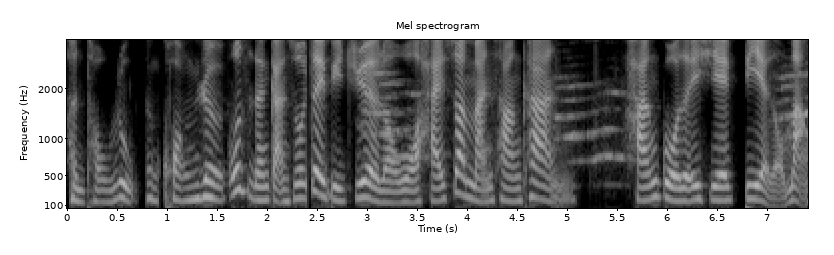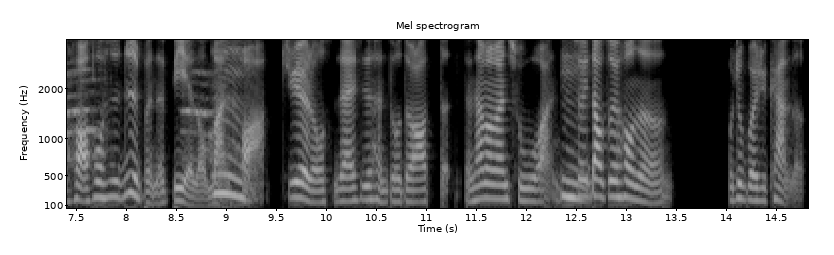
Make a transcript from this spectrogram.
很投入、很狂热。我只能敢说，对比 GL，我还算蛮常看。韩国的一些 BL 漫画，或是日本的 BL 漫画、嗯、GL 实在是很多都要等，等它慢慢出完，嗯、所以到最后呢，我就不会去看了。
